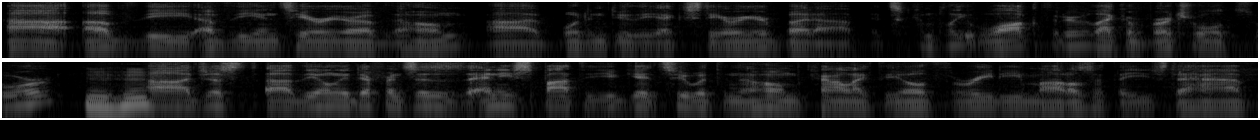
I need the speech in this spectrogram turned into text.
uh, of the of the interior of the home. Uh, wouldn't do the exterior, but uh, it's a complete walkthrough, like a virtual tour. Mhm. Uh, just uh, the only difference is, is any spot that you get to within the home, kind of like the old 3D models that they used to have.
